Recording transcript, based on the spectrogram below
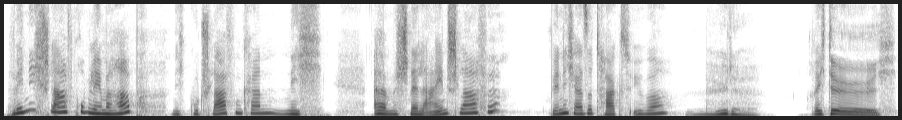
Wenn ich Schlafprobleme habe, nicht gut schlafen kann, nicht ähm, schnell einschlafe, bin ich also tagsüber müde. Richtig.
